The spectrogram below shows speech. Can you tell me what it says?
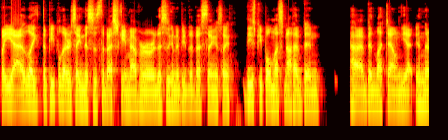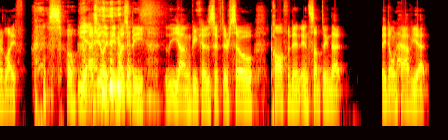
but yeah, like the people that are saying this is the best game ever or this is going to be the best thing, it's like these people must not have been uh, been let down yet in their life. so yeah. I feel like they must be young because if they're so confident in something that they don't have yet,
